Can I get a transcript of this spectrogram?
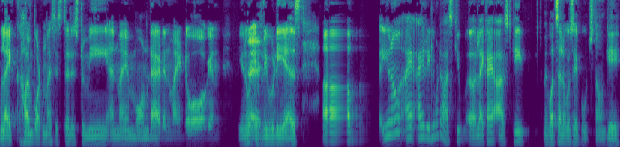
like how important my sister is to me and my mom, dad, and my dog, and you know Right. everybody else. Uh, you know, I, I really want to ask you, uh, like I asked कि मैं बहुत सारे लोगों से पूछता हूँ कि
